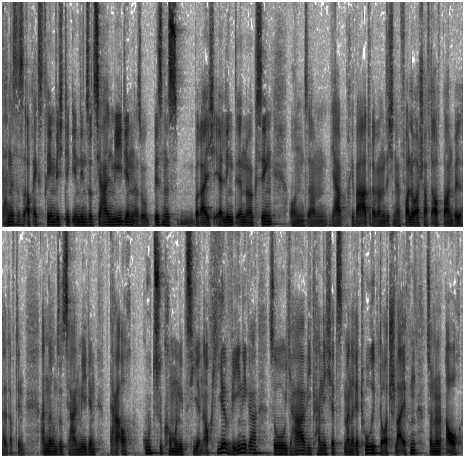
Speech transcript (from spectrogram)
dann ist es auch extrem wichtig in den sozialen Medien, also Business-Bereich, eher LinkedIn oder Xing und ähm, ja, privat oder wenn man sich eine Followerschaft aufbauen will, halt auf den anderen sozialen Medien, da auch gut zu kommunizieren. Auch hier weniger so, ja, wie kann ich jetzt meine Rhetorik dort schleifen, sondern auch,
